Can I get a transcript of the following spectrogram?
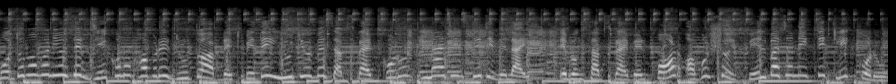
মধ্যবঙ্গ নিউজের যে কোনো খবরের দ্রুত আপডেট পেতে ইউটিউবে সাবস্ক্রাইব করুন ইমাজিন সিটিভি লাইভ এবং সাবস্ক্রাইবের পর অবশ্যই বেল বাজানে একটি ক্লিক করুন।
